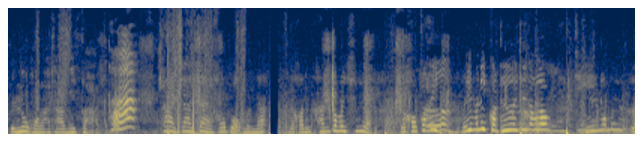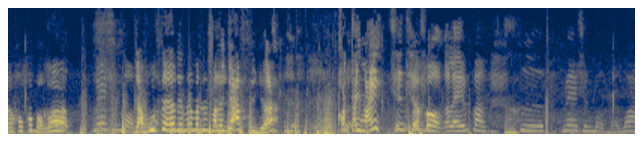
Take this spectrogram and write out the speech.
เป็นลูกของราชาปีศาจฮะใช่ใช่ใช่เขาบอกแบบนั้น แล้วเขาฉันก็ไม่เชื่อ แล้วเขาก็ให้ เฮ้ยมานี่ก่อนเธอที่จังเราจริทีงเราไม่ แล้วเขาก็บอกว่า แม่ฉันบอกอย่าพูดแซ่เดี๋ยวแม่มันมารยาทเสีย เข้าใจไหม ฉันจะบอกอะไรให้ฟังอ่าคือแม่ฉันบอกมาว่า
